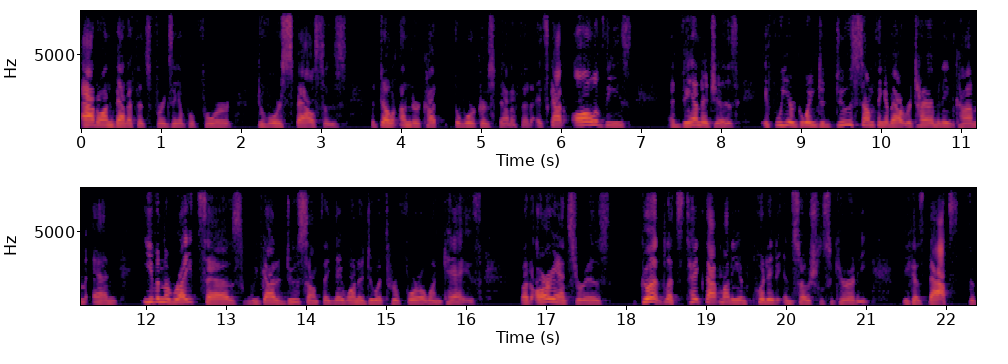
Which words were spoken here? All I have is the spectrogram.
add on benefits, for example, for divorced spouses that don't undercut the workers' benefit. It's got all of these advantages if we are going to do something about retirement income and even the right says we've got to do something they want to do it through 401ks but our answer is good let's take that money and put it in social security because that's the,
